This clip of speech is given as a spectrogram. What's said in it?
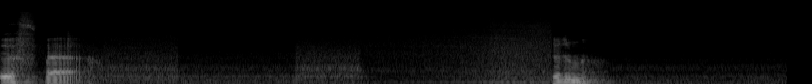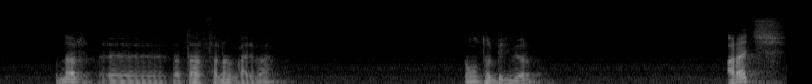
Öf be. Gördün mü? Bunlar eee radar falan galiba. Ne olduğunu bilmiyorum. Araç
